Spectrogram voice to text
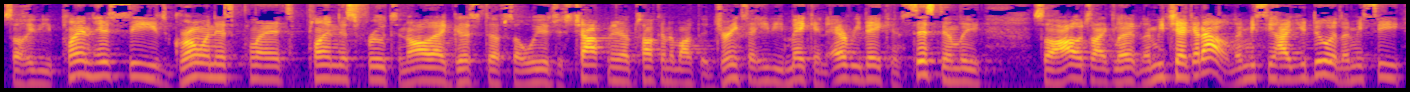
So he be planting his seeds, growing his plants, planting his fruits and all that good stuff. So we were just chopping it up, talking about the drinks that he be making every day consistently. So I was like, let, let me check it out. Let me see how you do it. Let me see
